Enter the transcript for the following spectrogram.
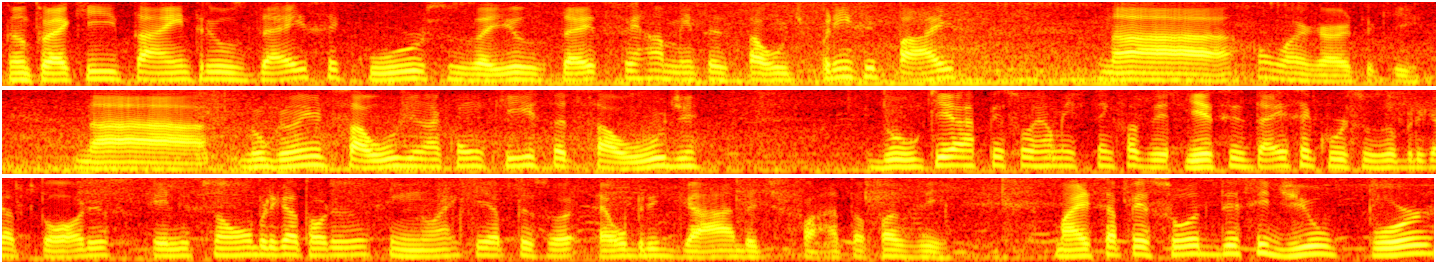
Tanto é que está entre os 10 recursos aí, os 10 ferramentas de saúde principais na, vamos lagarto aqui, na, no ganho de saúde, na conquista de saúde, do que a pessoa realmente tem que fazer. E esses 10 recursos obrigatórios, eles são obrigatórios assim, não é que a pessoa é obrigada de fato a fazer. Mas se a pessoa decidiu por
